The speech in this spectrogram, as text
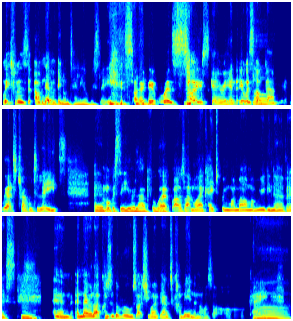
which was I've never been on telly, obviously, so it was so scary, and it was lockdown. Oh. We had to travel to Leeds. Um, obviously, you're allowed for work, but I was like, "My okay to bring my mum? I'm really nervous." Mm. Um, and they were like, because of the rules, like she won't be able to come in. And I was like, oh, okay. Oh.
